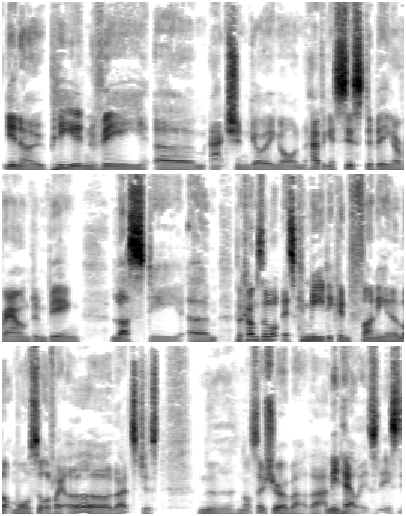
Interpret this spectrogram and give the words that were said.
you know, P and V um, action going on, having a sister being around and being lusty um, becomes a lot less comedic and funny, and a lot more sort of like, oh, that's just not so sure about that. I mean, hell, it's it's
